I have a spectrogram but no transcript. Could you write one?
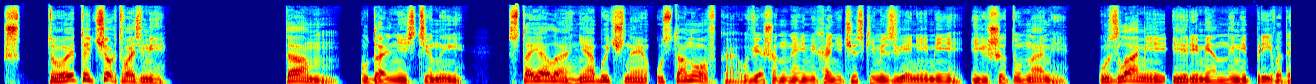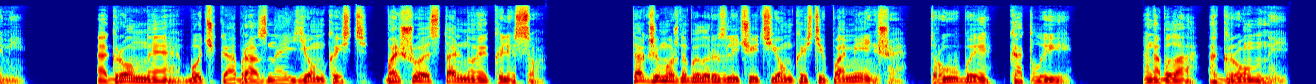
Что это, черт возьми?» Там, у дальней стены, стояла необычная установка, увешанная механическими звеньями и шатунами, узлами и ременными приводами. Огромная бочкообразная емкость, большое стальное колесо. Также можно было различить емкости поменьше, трубы, котлы. Она была огромной,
